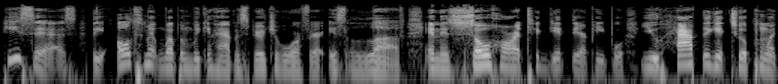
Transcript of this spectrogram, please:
he says the ultimate weapon we can have in spiritual warfare is love. And it's so hard to get there, people. You have to get to a point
